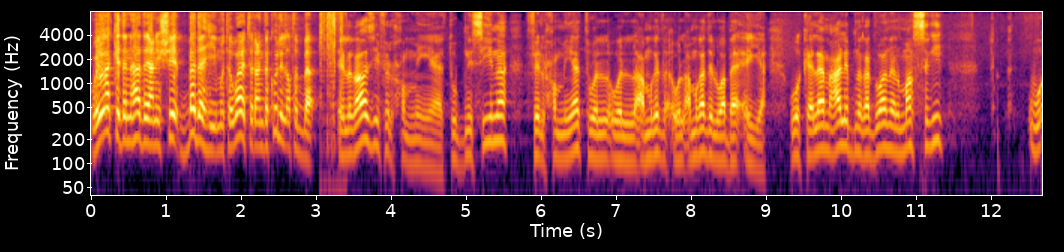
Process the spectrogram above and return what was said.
ويؤكد أن هذا يعني شيء بدهي متواتر عند كل الأطباء. الغازي في الحميات وابن سينا في الحميات وال- والأمراض, والأمراض الوبائية. وكلام علي بن رضوان المصري و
